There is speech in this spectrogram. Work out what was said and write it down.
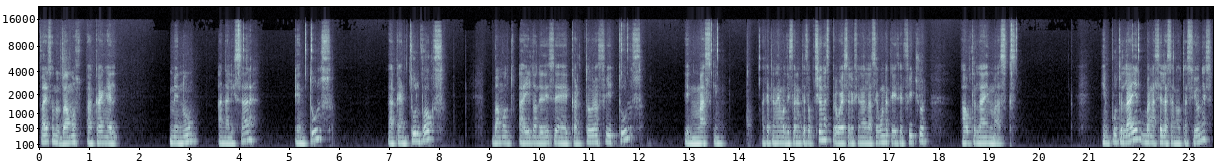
Para eso nos vamos acá en el menú analizar en Tools, acá en Toolbox, vamos a ir donde dice Cartography Tools, en Masking. Acá tenemos diferentes opciones, pero voy a seleccionar la segunda que dice Feature Outline Masks. Input Layer van a ser las anotaciones.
